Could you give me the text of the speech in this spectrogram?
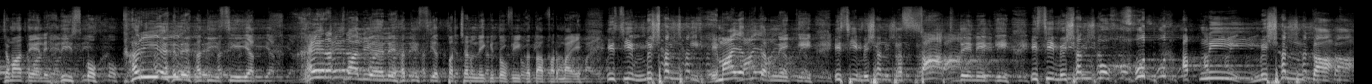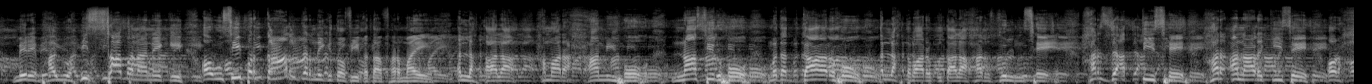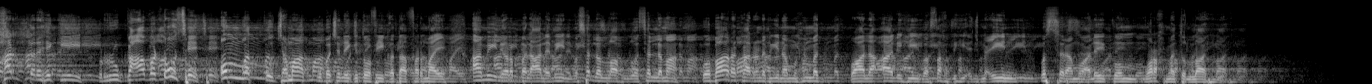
जमात अहले हदीस को, खरी अहले हदीसियत, गैरत वाली अहले हदीसियत पर चलने की तौफीक अता फरमाए। इसी मिशन की हिमायत करने की, इसी मिशन का साथ देने की, इसी मिशन को खुद अपनी मिशन का मेरे भाइयों हिस्सा बनाने की और उसी पर काम करने की तौफीक अता फरमाए। अल्लाह ताला हमारा हामी हो, नासिर हो, मददगार हो, अल्लाह तबारक ताला हर जुल्म से, हर जाति से, हर अनारकी से और हर तरह की रुकावटों से उम्मत को, जमात को बचने की तौफीक अता फरमाए। आमीन या रब्बल आलमीन। व सल्लल्लाहु वसल्लम व बारक अला नबीना मुहम्मद व अला आलिहि व सहबिहि अजमईन। वस्सलामु अलैकुम व रहमतुल्लाहि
